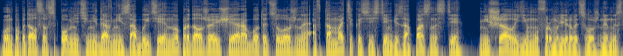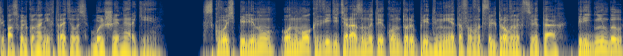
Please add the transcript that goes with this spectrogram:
Он попытался вспомнить недавние события, но продолжающая работать сложная автоматика систем безопасности мешала ему формулировать сложные мысли, поскольку на них тратилось больше энергии. Сквозь пелену он мог видеть размытые контуры предметов в отфильтрованных цветах. Перед ним был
